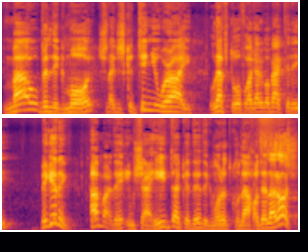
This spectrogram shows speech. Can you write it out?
Mao v'ligmor. Should I just continue where I left off, or I got to go back to the beginning? Amar de im shahita kedei ligmor et kula larosh.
